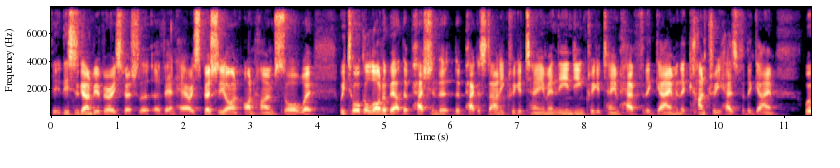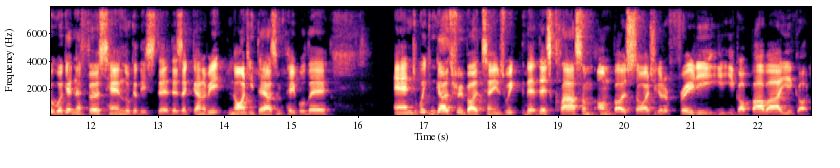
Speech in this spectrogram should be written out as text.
This is going to be a very special event, Harry, especially on, on home soil where we talk a lot about the passion that the Pakistani cricket team and the Indian cricket team have for the game and the country has for the game. We're, we're getting a first hand look at this. There's going to be 90,000 people there. And we can go through both teams. We there's class on, on both sides. You've got Afridi, you, you got Babar, you got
